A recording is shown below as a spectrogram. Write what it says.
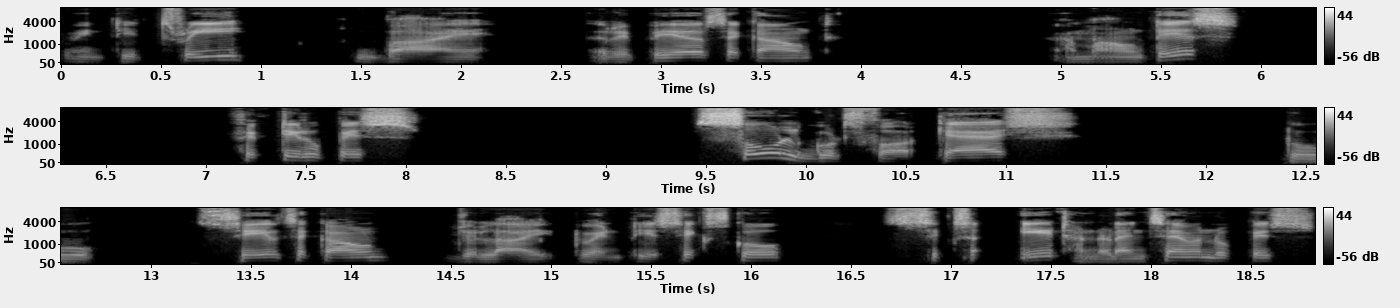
23 by repairs account. Amount is 50 rupees. Sold goods for cash to sales account July 26 Co 6 807 rupees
